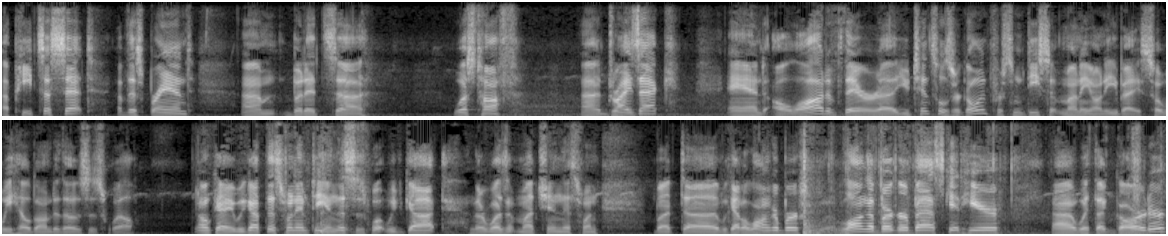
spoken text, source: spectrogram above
a pizza set of this brand, um, but it's uh, Wüsthof uh, Dreizack and a lot of their uh, utensils are going for some decent money on eBay, so we held on to those as well. Okay, we got this one empty, and this is what we've got. There wasn't much in this one, but uh, we got a longer bur Longaberger basket here uh, with a garter.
